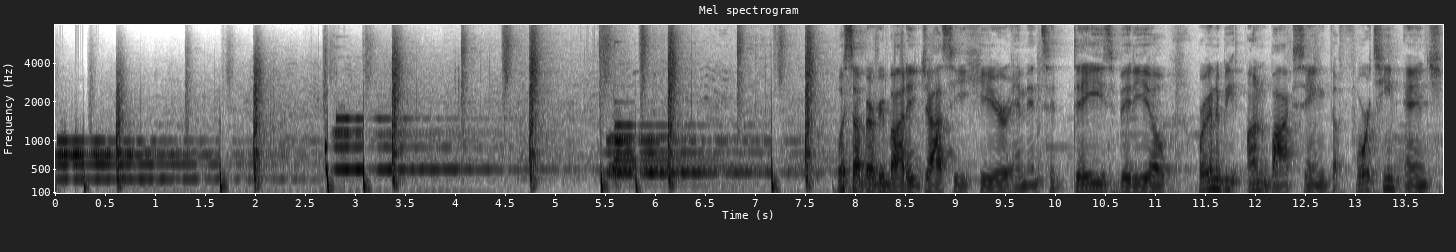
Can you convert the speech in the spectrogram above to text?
What's up everybody, Jossie here, and in today's video, we're gonna be unboxing the 14 inch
